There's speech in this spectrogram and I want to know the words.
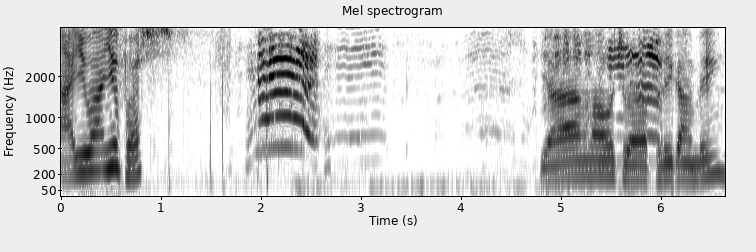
ayu ayu bos yang mau jual beli kambing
